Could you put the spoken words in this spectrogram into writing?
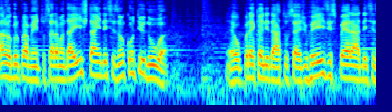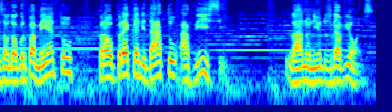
lá no agrupamento Saramandaísta, a indecisão continua. É, o pré-candidato Sérgio Reis espera a decisão do agrupamento para o pré-candidato a vice, lá no Ninho dos Gaviões.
